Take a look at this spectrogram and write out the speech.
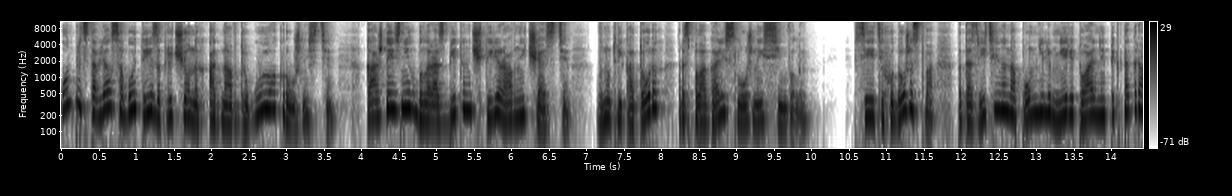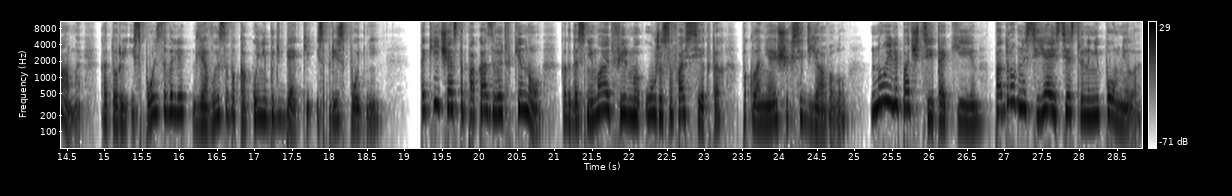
Он представлял собой три заключенных одна в другую окружности. Каждая из них была разбита на четыре равные части, внутри которых располагались сложные символы. Все эти художества подозрительно напомнили мне ритуальные пиктограммы, которые использовали для вызова какой-нибудь бяки из преисподней – Такие часто показывают в кино, когда снимают фильмы ужасов о сектах, поклоняющихся дьяволу. Ну или почти такие. Подробности я, естественно, не помнила,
